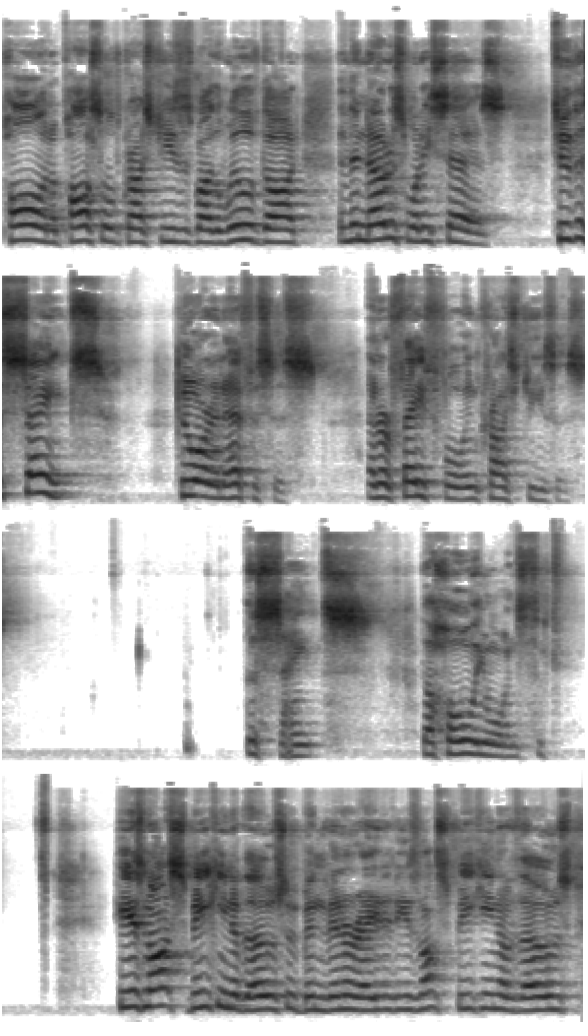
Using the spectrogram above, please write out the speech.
Paul, an apostle of Christ Jesus by the will of God. And then notice what he says To the saints who are in Ephesus and are faithful in Christ Jesus. The saints, the holy ones. He is not speaking of those who have been venerated. He is not speaking of those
